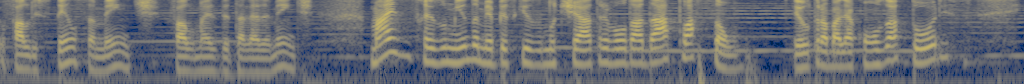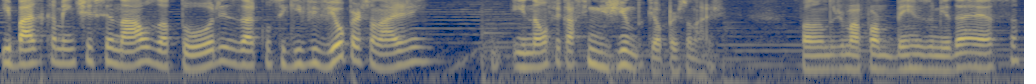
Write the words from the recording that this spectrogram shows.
Eu falo extensamente, falo mais detalhadamente. Mas, resumindo, a minha pesquisa no teatro é voltada à atuação. Eu trabalhar com os atores e basicamente ensinar os atores a conseguir viver o personagem e não ficar fingindo que é o personagem. Falando de uma forma bem resumida é essa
